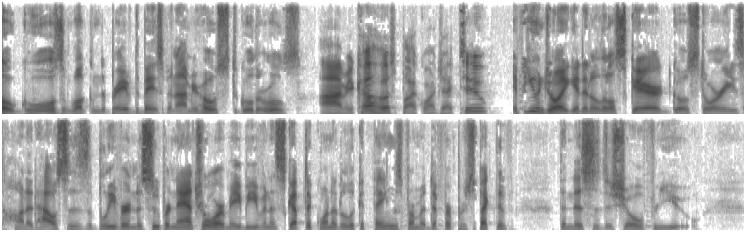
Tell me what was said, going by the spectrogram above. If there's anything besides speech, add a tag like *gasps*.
Hello, ghouls, and welcome to Brave the Basement. I'm your host, the Ghoul the Rules. I'm your co-host, Black One Jack Two. If you enjoy getting a little scared, ghost stories, haunted houses, a believer in the supernatural, or maybe even a skeptic wanted to look at things from a different perspective, then this is the show for you.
